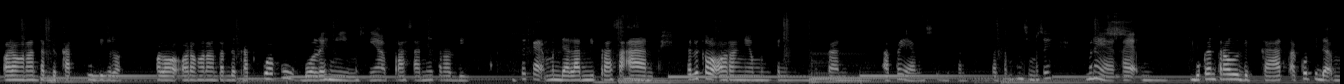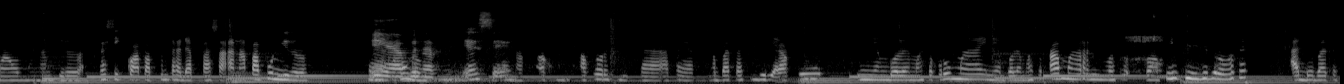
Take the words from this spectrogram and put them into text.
orang-orang terdekatku gitu loh kalau orang-orang terdekatku aku boleh nih maksudnya perasaannya terlalu di maksudnya kayak mendalami perasaan tapi kalau orang yang mungkin bukan apa ya maksudnya bukan bukan teman sih maksudnya gimana ya kayak bukan terlalu dekat aku tidak mau mengambil resiko apa pun terhadap perasaan apa pun gitu loh Iya, benar. Iya sih. aku, aku, aku harus bisa apa ya ngebatasin diri aku ini yang boleh masuk rumah ini yang boleh masuk kamar ini masuk ruang TV gitu loh maksudnya ada batas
